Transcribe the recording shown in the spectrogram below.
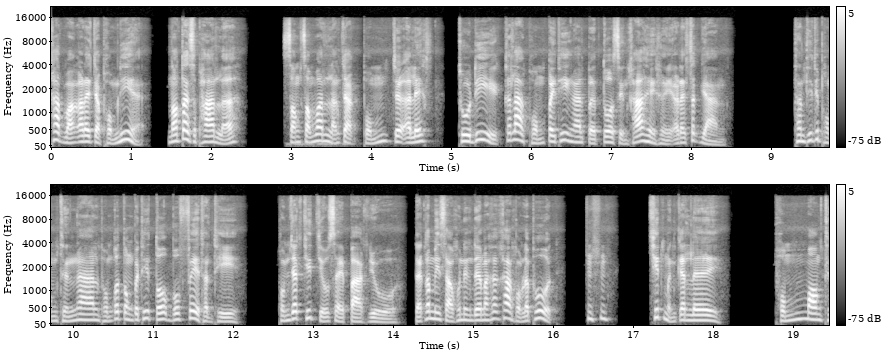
คาดหวังอะไรจากผมเนี่ย นอนใต้สะพานเหรอสองสามวันหลังจากผมเจออเล็กซ์ทรูดี้ก็ลากผมไปที่งานเปิดตัวสินค้าเหยๆอะไรสักอย่าง ทันทีที่ผมถึงงานผมก็ตรงไปที่โต๊ะบุฟเฟ่ทันที ผมยัด quiche จิ๋วใส่ปากอยู่ แต่ก็มีสาวคนหนึ่งเดินมาข้างๆผมแล้วพูด คิดเหมือนกันเลย ผมมองเธ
